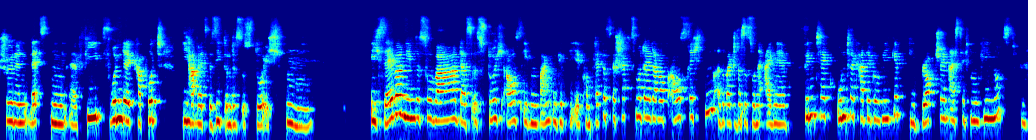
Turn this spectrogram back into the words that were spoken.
schönen letzten äh, Viehpfründe kaputt. Die haben wir jetzt besiegt und das ist durch. Mhm. Ich selber nehme das so wahr, dass es durchaus eben Banken gibt, die ihr komplettes Geschäftsmodell darauf ausrichten. Also beispielsweise, dass es so eine eigene Fintech-Unterkategorie gibt, die Blockchain als Technologie nutzt, mhm.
